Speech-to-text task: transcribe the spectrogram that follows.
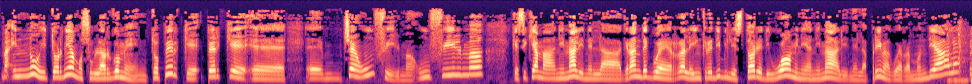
ma noi torniamo sull'argomento perché, perché eh, eh, c'è un film, un film che si chiama Animali nella Grande Guerra, le incredibili storie di uomini e animali nella Prima Guerra Mondiale.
